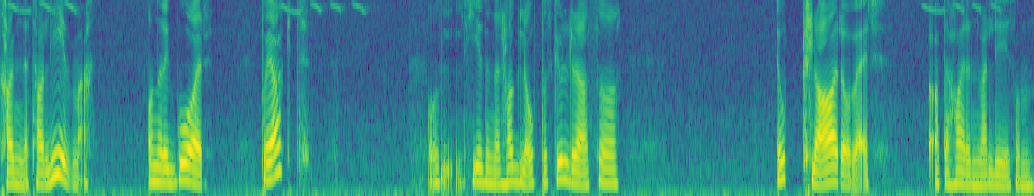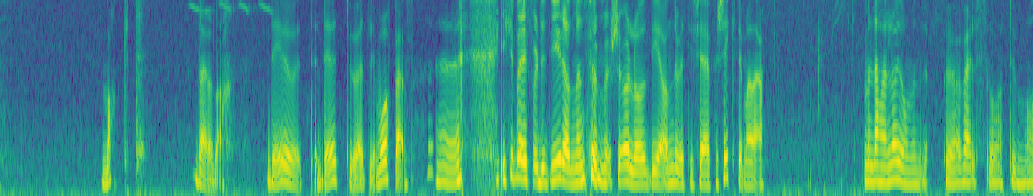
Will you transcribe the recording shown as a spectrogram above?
kan jeg ta liv med. Og når jeg går på jakt og hiver den der hagla opp på skuldra, så er jo klar over at jeg har en veldig sånn makt der og da. Det er jo det er et dødelig våpen. Eh, ikke bare for de dyrene, men for meg sjøl og de andre hvis de ikke er forsiktige med det. Men det handler jo om en øvelse, og at du må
